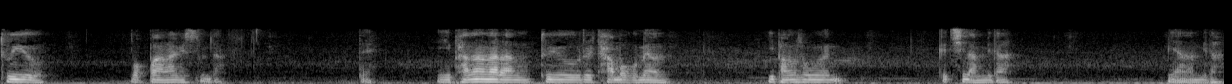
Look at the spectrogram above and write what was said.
두유 먹방을 하겠습니다. 네. 이 바나나랑 두유를 다 먹으면 이 방송은 끝이 납니다. 미안합니다.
